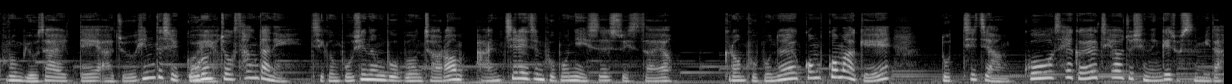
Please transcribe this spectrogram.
구름 묘사할 때 아주 힘드실 거예요. 오른쪽 상단에 지금 보시는 부분처럼 안 칠해진 부분이 있을 수 있어요. 그런 부분을 꼼꼼하게 놓치지 않고 색을 채워주시는 게 좋습니다.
